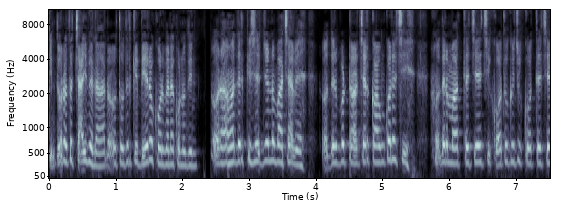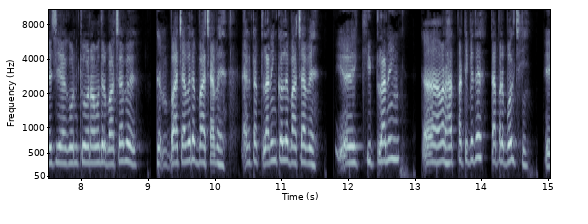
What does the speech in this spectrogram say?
কিন্তু ওরা তো চাইবে না, আর তোদেরকে বেরও করবে না কোনোদিন। ওরা আমাদের কিসের জন্য বাঁচাবে? ওদের উপর টর্চার কম করেছি? ওদের মারতে চেয়েছি, কত কিছু করতে চেয়েছি, এখন কি ওরা আমাদের বাঁচাবে? বাঁচাবে রে, বাঁচাবে। একটা প্ল্যানিং করলে বাঁচাবে। এ, কি প্ল্যানিং আমার হাত পা টিপে দে, তারপরে বলছি। এ,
